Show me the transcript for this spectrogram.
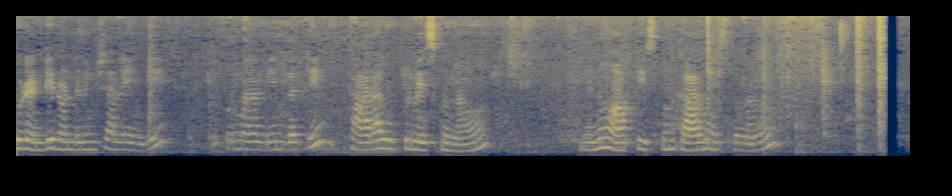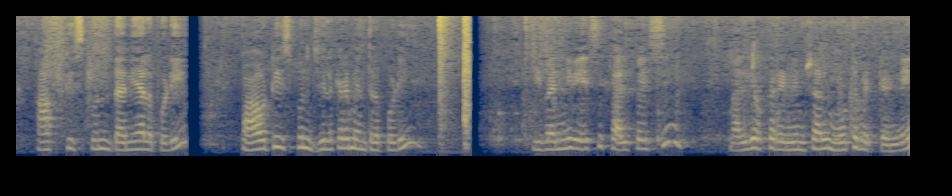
చూడండి రెండు నిమిషాలు అయింది ఇప్పుడు మనం దీంట్లోకి కారాలు ఉప్పులు వేసుకున్నాము. నేను హాఫ్ టీ స్పూన్ కారం వేసుకున్నాను. హాఫ్ టీ స్పూన్ ధనియాల పొడి పావు టీ స్పూన్ జీలకర్ర మెంతుల పొడి. ఇవన్నీ వేసి కలిపేసి మళ్ళీ ఒక రెండు నిమిషాలు మూత పెట్టండి.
